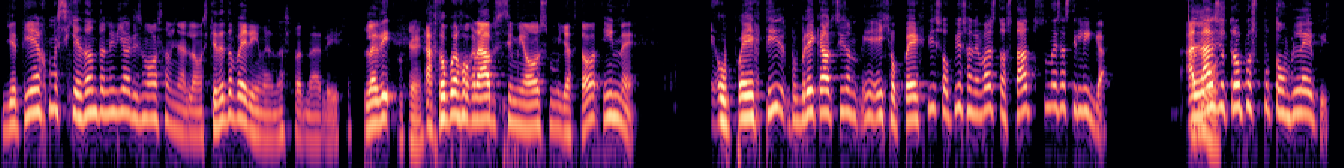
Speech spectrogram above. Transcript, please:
γιατί έχουμε σχεδόν τον ίδιο ορισμό στο μυαλό μας και δεν το περίμενα, να σου πω την αλήθεια. Δηλαδή, αυτό που έχω γράψει σημειώσει μου γι' αυτό είναι ο παίχτη, το breakout season έχει ο παίχτης ο οποίος ανεβάζει το status του μέσα στη λίγα. Αλλάζει ο τρόπος που τον βλέπεις.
